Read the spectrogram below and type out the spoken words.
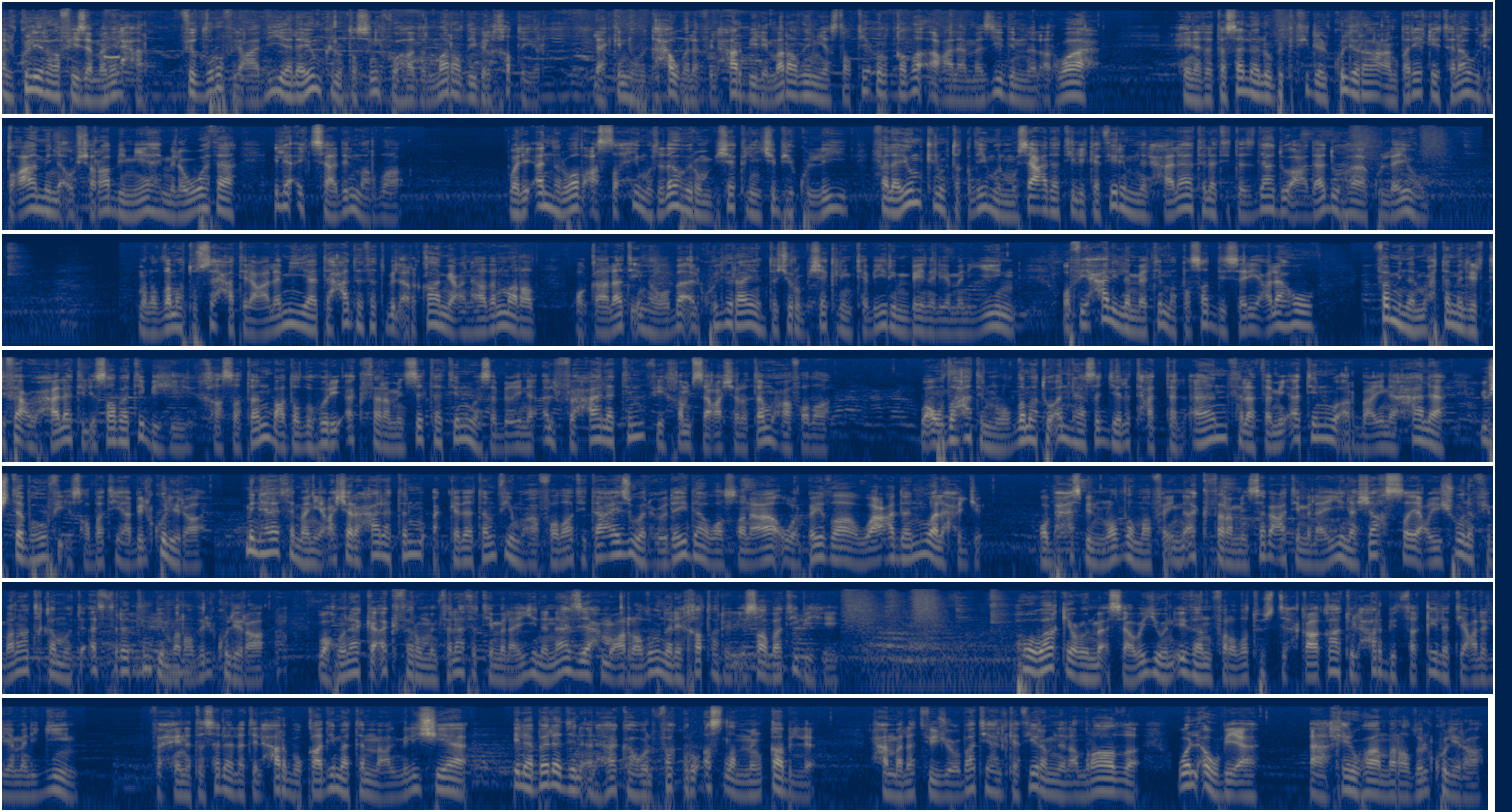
الكوليرا في زمن الحرب. في الظروف العادية لا يمكن تصنيف هذا المرض بالخطير لكنه تحول في الحرب لمرض يستطيع القضاء على مزيد من الأرواح. حين تتسلل بكتيريا الكوليرا عن طريق تناول طعام أو شراب مياه ملوثة إلى أجساد المرضى. ولأن الوضع الصحي متدهور بشكل شبه كلي فلا يمكن تقديم المساعدة لكثير من الحالات التي تزداد أعدادها كل يوم. منظمة الصحة العالمية تحدثت بالأرقام عن هذا المرض وقالت إن وباء الكوليرا ينتشر بشكل كبير بين اليمنيين وفي حال لم يتم التصدي السريع له فمن المحتمل ارتفاع حالات الإصابة به خاصة بعد ظهور أكثر من 76 ألف حالة في 15 محافظة. وأوضحت المنظمة أنها سجلت حتى الآن 340 حالة يشتبه في إصابتها بالكوليرا منها 18 حالة مؤكدة في محافظات تعز والحديدة وصنعاء والبيضاء وعدن ولحج. وبحسب المنظمة فإن أكثر من سبعة ملايين شخص يعيشون في مناطق متأثرة بمرض الكوليرا وهناك أكثر من ثلاثة ملايين نازح معرضون لخطر الإصابة به. هو واقع مأساوي إذا فرضته استحقاقات الحرب الثقيلة على اليمنيين. فحين تسللت الحرب قادمة مع الميليشيا إلى بلد أنهاكه الفقر أصلا من قبل حملت في جعباتها الكثير من الأمراض والأوبئة آخرها مرض الكوليرا.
